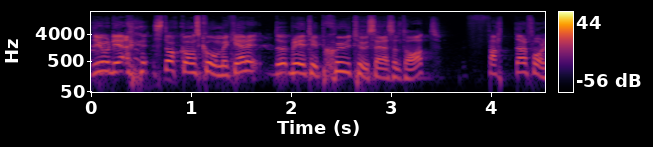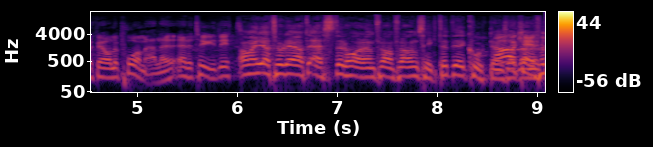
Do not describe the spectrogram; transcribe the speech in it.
Då gjorde jag Stockholms komiker, då blir det typ 7000 resultat. Fattar folk vad jag håller på med eller? Är det tydligt? Ja, men jag tror det är att Ester har en framför ansiktet i korten. så Ah, att Okej, den inte-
